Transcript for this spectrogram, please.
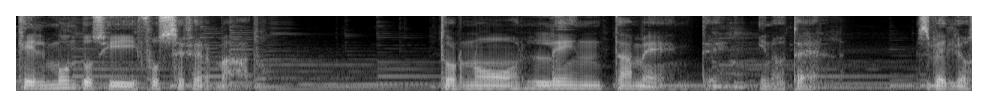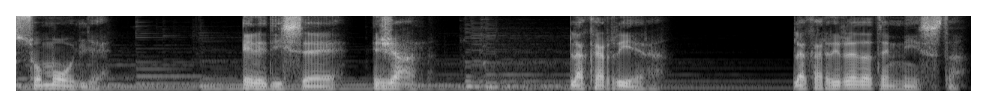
che il mondo si fosse fermato. Tornò lentamente in hotel, svegliò sua moglie e le disse Jean, la carriera, la carriera da tennista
